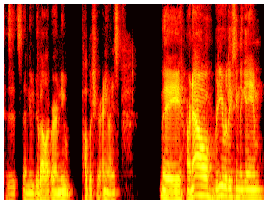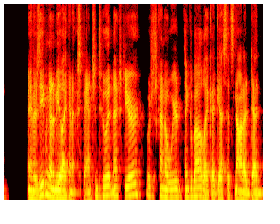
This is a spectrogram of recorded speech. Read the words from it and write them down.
because it's a new developer, a new publisher. Anyways, they are now re-releasing the game, and there's even going to be like an expansion to it next year, which is kind of weird to think about. Like, I guess it's not a dead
